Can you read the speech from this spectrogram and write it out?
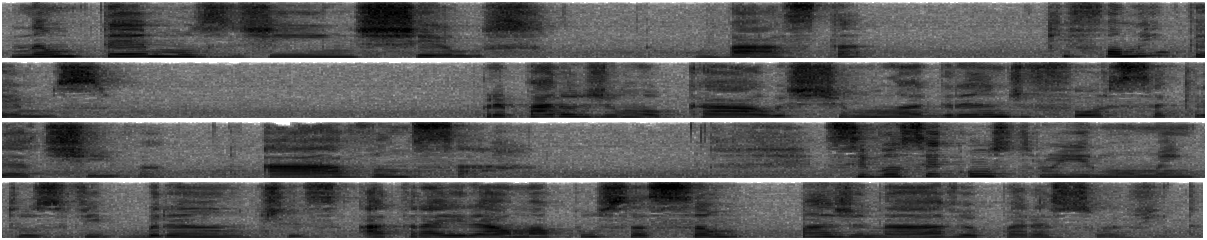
Não temos de enchê-los, basta que fomentemos. O preparo de um local estimula a grande força criativa a avançar se você construir momentos vibrantes, atrairá uma pulsação imaginável para a sua vida.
